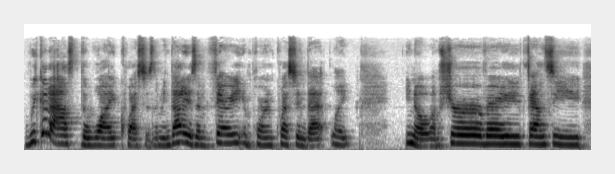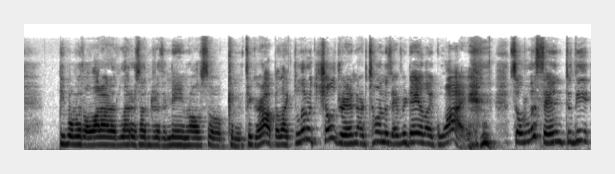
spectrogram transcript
We gotta ask the why questions. I mean that is a very important question that like you know i'm sure very fancy people with a lot of letters under the name also can figure out. But like little children are telling us every day, like, why? so listen to the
